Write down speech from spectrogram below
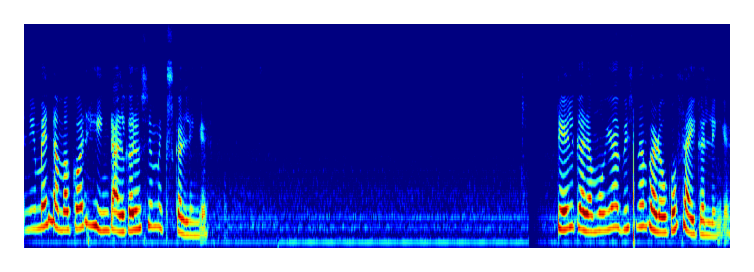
पानी में नमक और हींग डालकर उसे मिक्स कर लेंगे। तेल गरम हो गया, अब इसमें बड़ों को फ्राई कर लेंगे।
